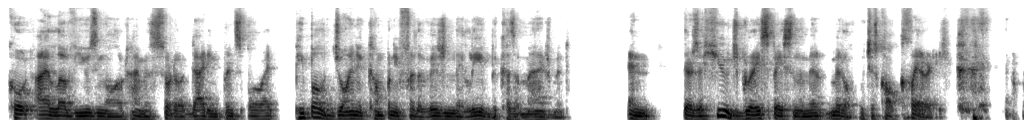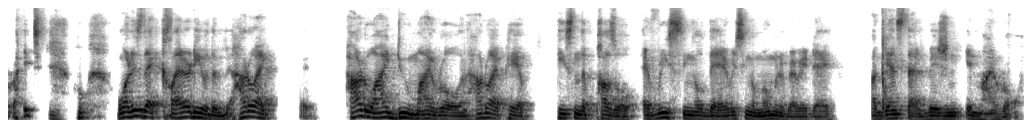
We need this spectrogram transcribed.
quote, I love using all the time is sort of a guiding principle, right? People join a company for the vision, they leave because of management. And there's a huge gray space in the middle, which is called clarity, right? Mm. What is that clarity of the, how do I, how do I do my role and how do I pay a piece in the puzzle every single day, every single moment of every day against that vision in my role,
